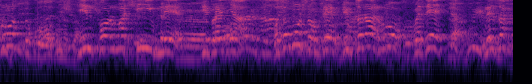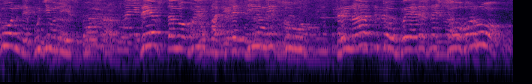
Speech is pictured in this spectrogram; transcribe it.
просто було інформативне зібрання, тому що вже півтора року ведеться незаконне будівництво. Це встановив апеляційний суд 13 березня цього року.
